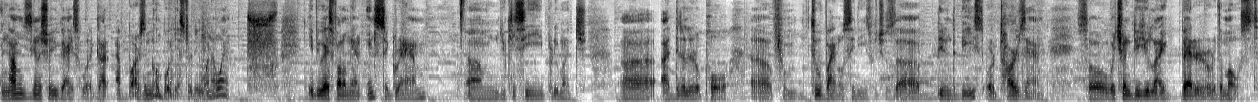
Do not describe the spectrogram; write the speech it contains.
And now I'm just gonna show you guys what I got at Barnes and Noble yesterday when I went. if you guys follow me on Instagram, um, you can see pretty much. Uh, I did a little poll uh, from two vinyl CDs, which was uh, Beauty and the Beast or Tarzan. So, which one do you like better or the most?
